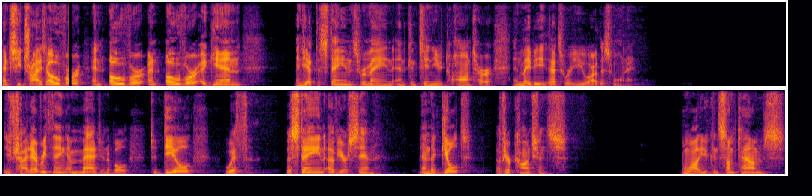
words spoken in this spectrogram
And she tries over and over and over again. And yet the stains remain and continue to haunt her. And maybe that's where you are this morning. You've tried everything imaginable to deal with the stain of your sin and the guilt of your conscience. And while you can sometimes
